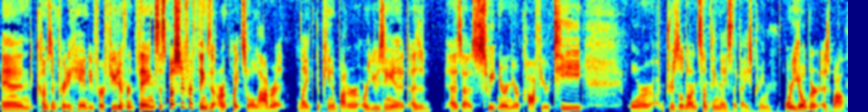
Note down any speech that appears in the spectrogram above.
and comes in pretty handy for a few different things, especially for things that aren't quite so elaborate, like the peanut butter or using it as a as a sweetener in your coffee or tea or drizzled on something nice like ice cream or yogurt as well.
